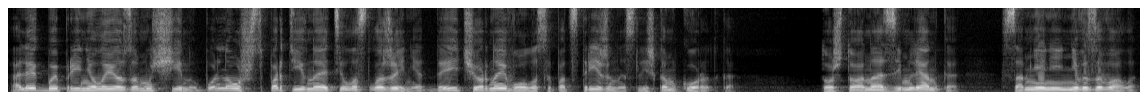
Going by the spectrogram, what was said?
Олег бы принял ее за мужчину, больно уж спортивное телосложение, да и черные волосы подстрижены слишком коротко. То, что она землянка, сомнений не вызывало.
